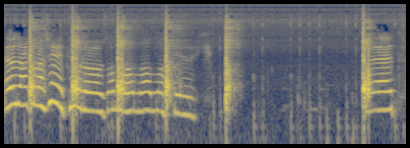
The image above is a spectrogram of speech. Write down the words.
Evet arkadaşlar yapıyoruz. Allah Allah Allah diyerek. Evet.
